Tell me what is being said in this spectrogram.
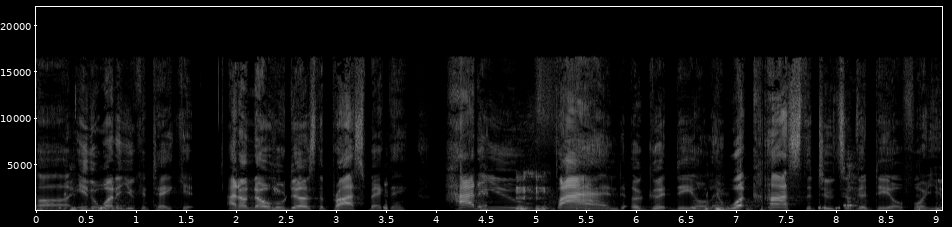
Uh, either one of you can take it. I don't know who does the prospecting. How do you find a good deal and what constitutes a good deal for you?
